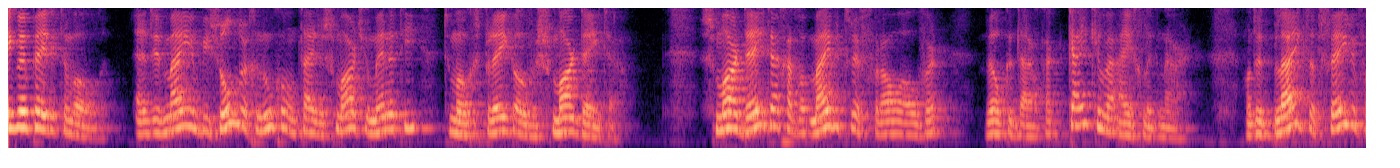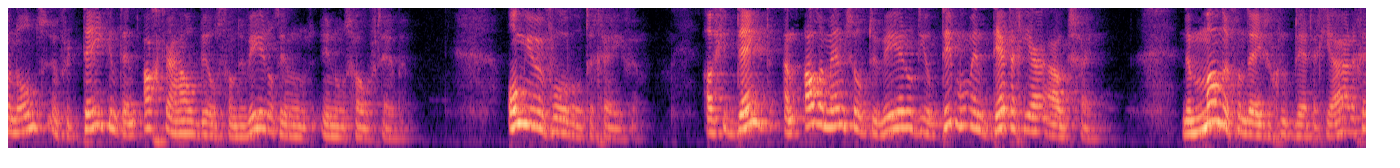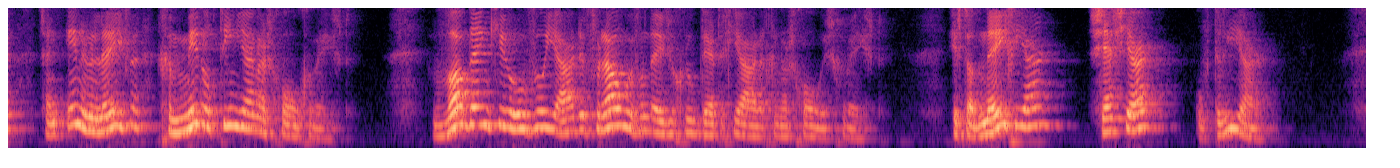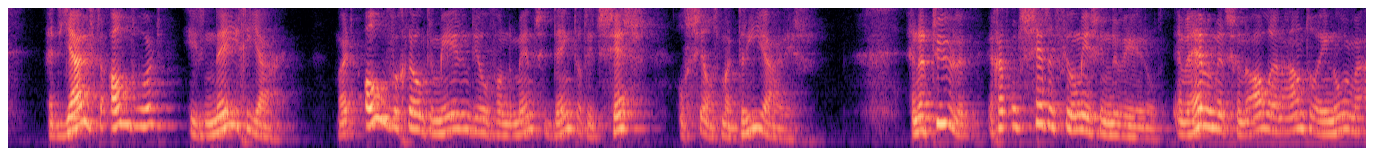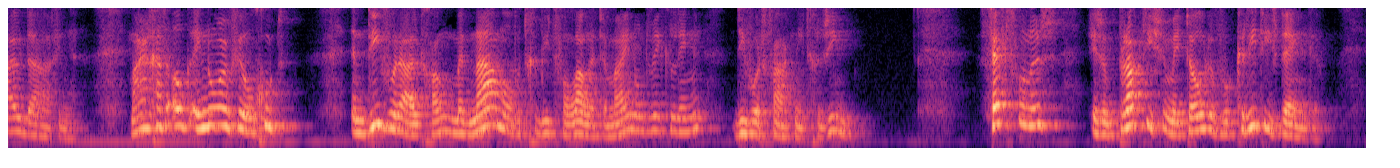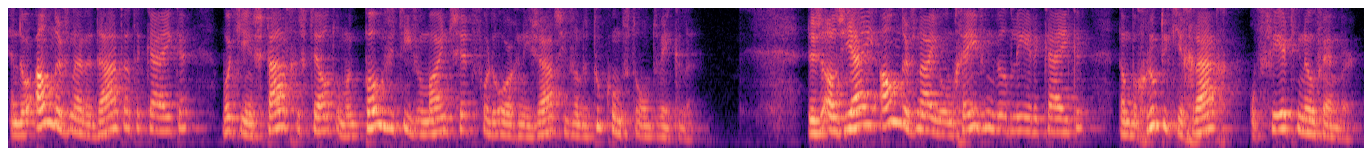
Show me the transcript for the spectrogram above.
Ik ben Peter ten Wolde en het is mij een bijzonder genoegen om tijdens Smart Humanity te mogen spreken over smart data. Smart data gaat wat mij betreft vooral over welke data kijken we eigenlijk naar. Want het blijkt dat velen van ons een vertekend en achterhaald beeld van de wereld in ons, in ons hoofd hebben. Om je een voorbeeld te geven. Als je denkt aan alle mensen op de wereld die op dit moment 30 jaar oud zijn. De mannen van deze groep 30-jarigen zijn in hun leven gemiddeld 10 jaar naar school geweest. Wat denk je hoeveel jaar de vrouwen van deze groep 30-jarigen naar school is geweest? Is dat 9 jaar, 6 jaar of 3 jaar? Het juiste antwoord is 9 jaar. Maar het overgrote merendeel van de mensen denkt dat dit 6 of zelfs maar 3 jaar is. En natuurlijk, er gaat ontzettend veel mis in de wereld. En we hebben met z'n allen een aantal enorme uitdagingen. Maar er gaat ook enorm veel goed. En die vooruitgang, met name op het gebied van lange termijn ontwikkelingen, die wordt vaak niet gezien. Factfulness is een praktische methode voor kritisch denken. En door anders naar de data te kijken, word je in staat gesteld om een positieve mindset voor de organisatie van de toekomst te ontwikkelen. Dus als jij anders naar je omgeving wilt leren kijken, dan begroet ik je graag op 14 november.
